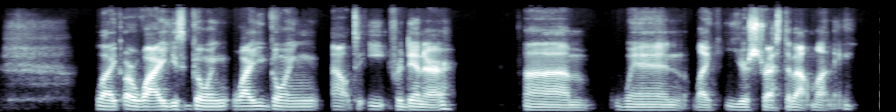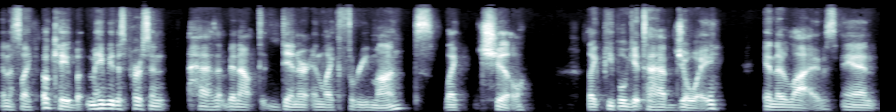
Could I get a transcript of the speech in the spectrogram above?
like or why are you going why are you going out to eat for dinner um when like you're stressed about money and it's like okay but maybe this person hasn't been out to dinner in like 3 months. Like chill. Like people get to have joy in their lives and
